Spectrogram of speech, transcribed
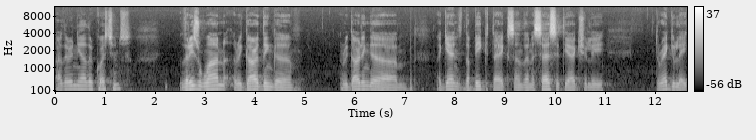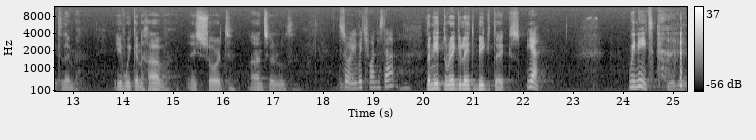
Are there any other questions? There is one regarding uh, regarding um, again the big techs and the necessity actually to regulate them. If we can have a short answer, Ruth. Sorry, which one is that? The need to regulate big techs. Yeah. We need. We need.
